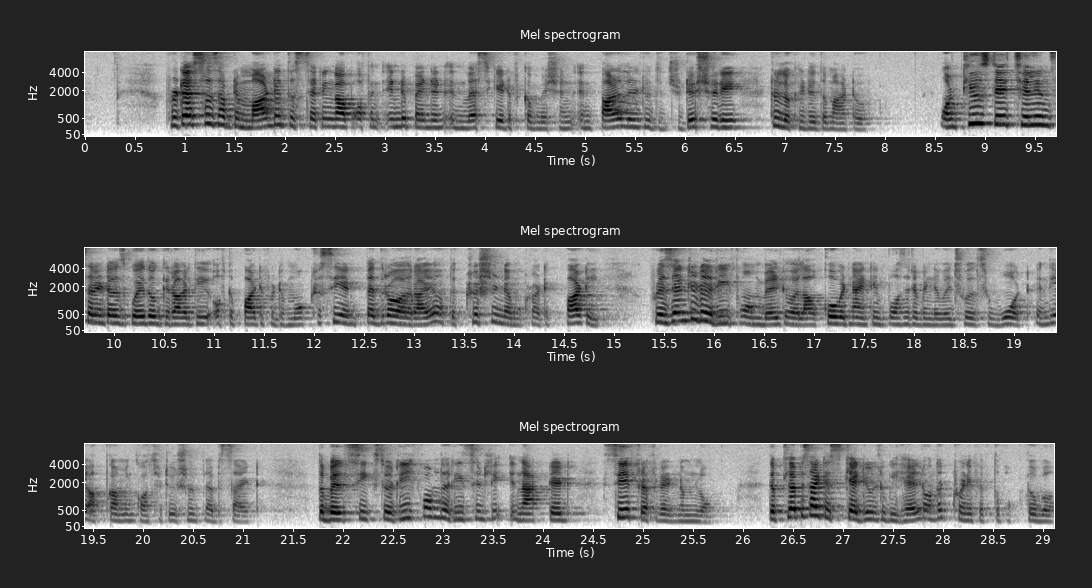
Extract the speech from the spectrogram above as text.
Protesters have demanded the setting up of an independent investigative commission in parallel to the judiciary to look into the matter. On Tuesday, Chilean Senators Guido Girardi of the Party for Democracy and Pedro Araya of the Christian Democratic Party presented a reform bill to allow COVID 19 positive individuals to vote in the upcoming constitutional plebiscite. The bill seeks to reform the recently enacted safe referendum law. The plebiscite is scheduled to be held on the 25th of October.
